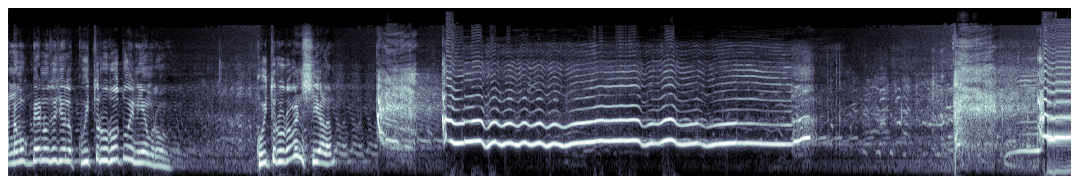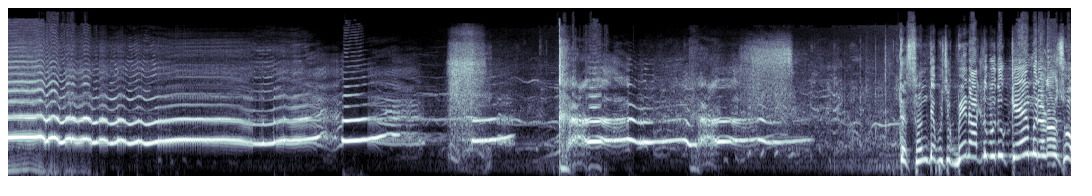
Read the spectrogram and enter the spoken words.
આ અમુક બેનું થઈ એટલે કૂતરું રોતું હોય ને એમ રો કૂતરું રોવે ને શિયાળમ. તે સંતે પૂછ્યું, બેન, આટલું બધું કેમ રડો છો?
